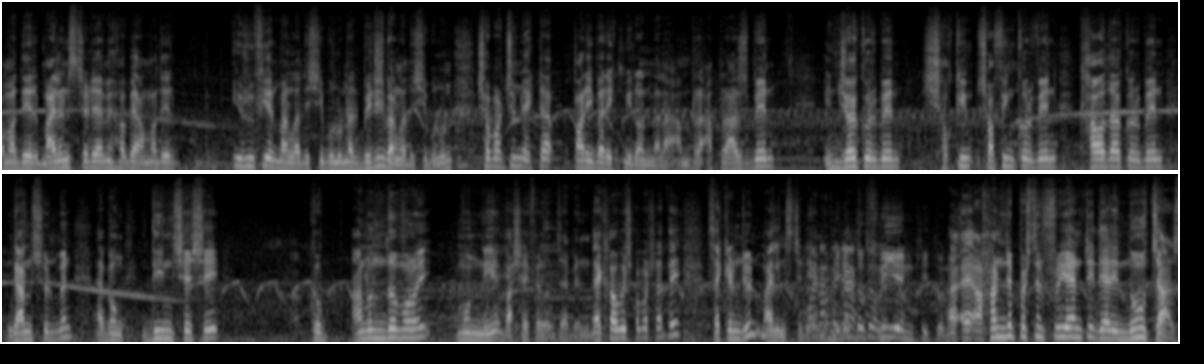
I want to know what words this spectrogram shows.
আমাদের মাইল্যান্ড স্টেডিয়ামে হবে আমাদের ইউরোপিয়ান বাংলাদেশি বলুন আর ব্রিটিশ বাংলাদেশি বলুন সবার জন্য একটা পারিবারিক মিলন মেলা। আমরা আপনারা আসবেন এনজয় করবেন শপিং শপিং করবেন খাওয়া দাওয়া করবেন গান শুনবেন এবং দিন শেষে খুব আনন্দময় মন নিয়ে বাসায় ফেরত যাবেন। দেখা হবে সবার সাথে সেকেন্ড জুন মাইলিং স্টেডিয়াম এটা তো free entry hundred percent free entry there is no charge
